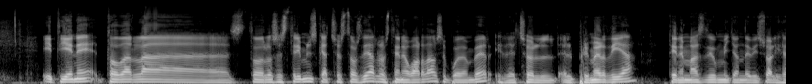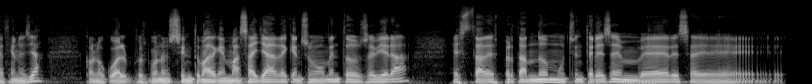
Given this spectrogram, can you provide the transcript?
y tiene todas las, todos los streamings que ha hecho estos días, los tiene guardados, se pueden ver. Y de hecho, el primer día tiene más de un millón de visualizaciones ya. Con lo cual, pues bueno, es síntoma de que más allá de que en su momento se viera, está despertando mucho interés en ver ese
